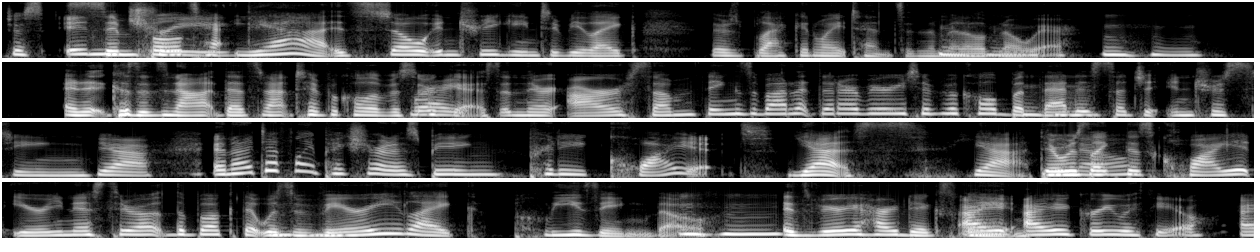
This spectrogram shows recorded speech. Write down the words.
Just simple ta- yeah it's so intriguing to be like there's black and white tents in the middle of Mhm. nowhere mm-hmm. And it because it's not that's not typical of a Right. circus and there are some things about it that are very typical but that Mhm. is such an interesting Yeah. And I definitely picture it as being pretty quiet. yes yeah there You was like this quiet eeriness throughout the book that was Mhm. very like pleasing though Mhm. it's very hard to explain I agree with you. I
